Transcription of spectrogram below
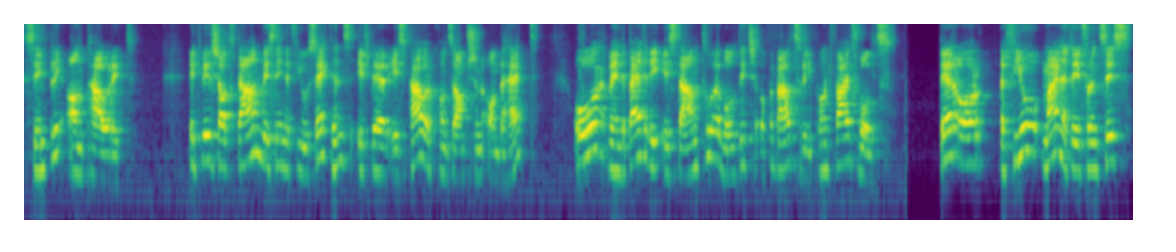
simply unpower it. It will shut down within a few seconds if there is power consumption on the head or when the battery is down to a voltage of about 3.5 volts. There are a few minor differences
